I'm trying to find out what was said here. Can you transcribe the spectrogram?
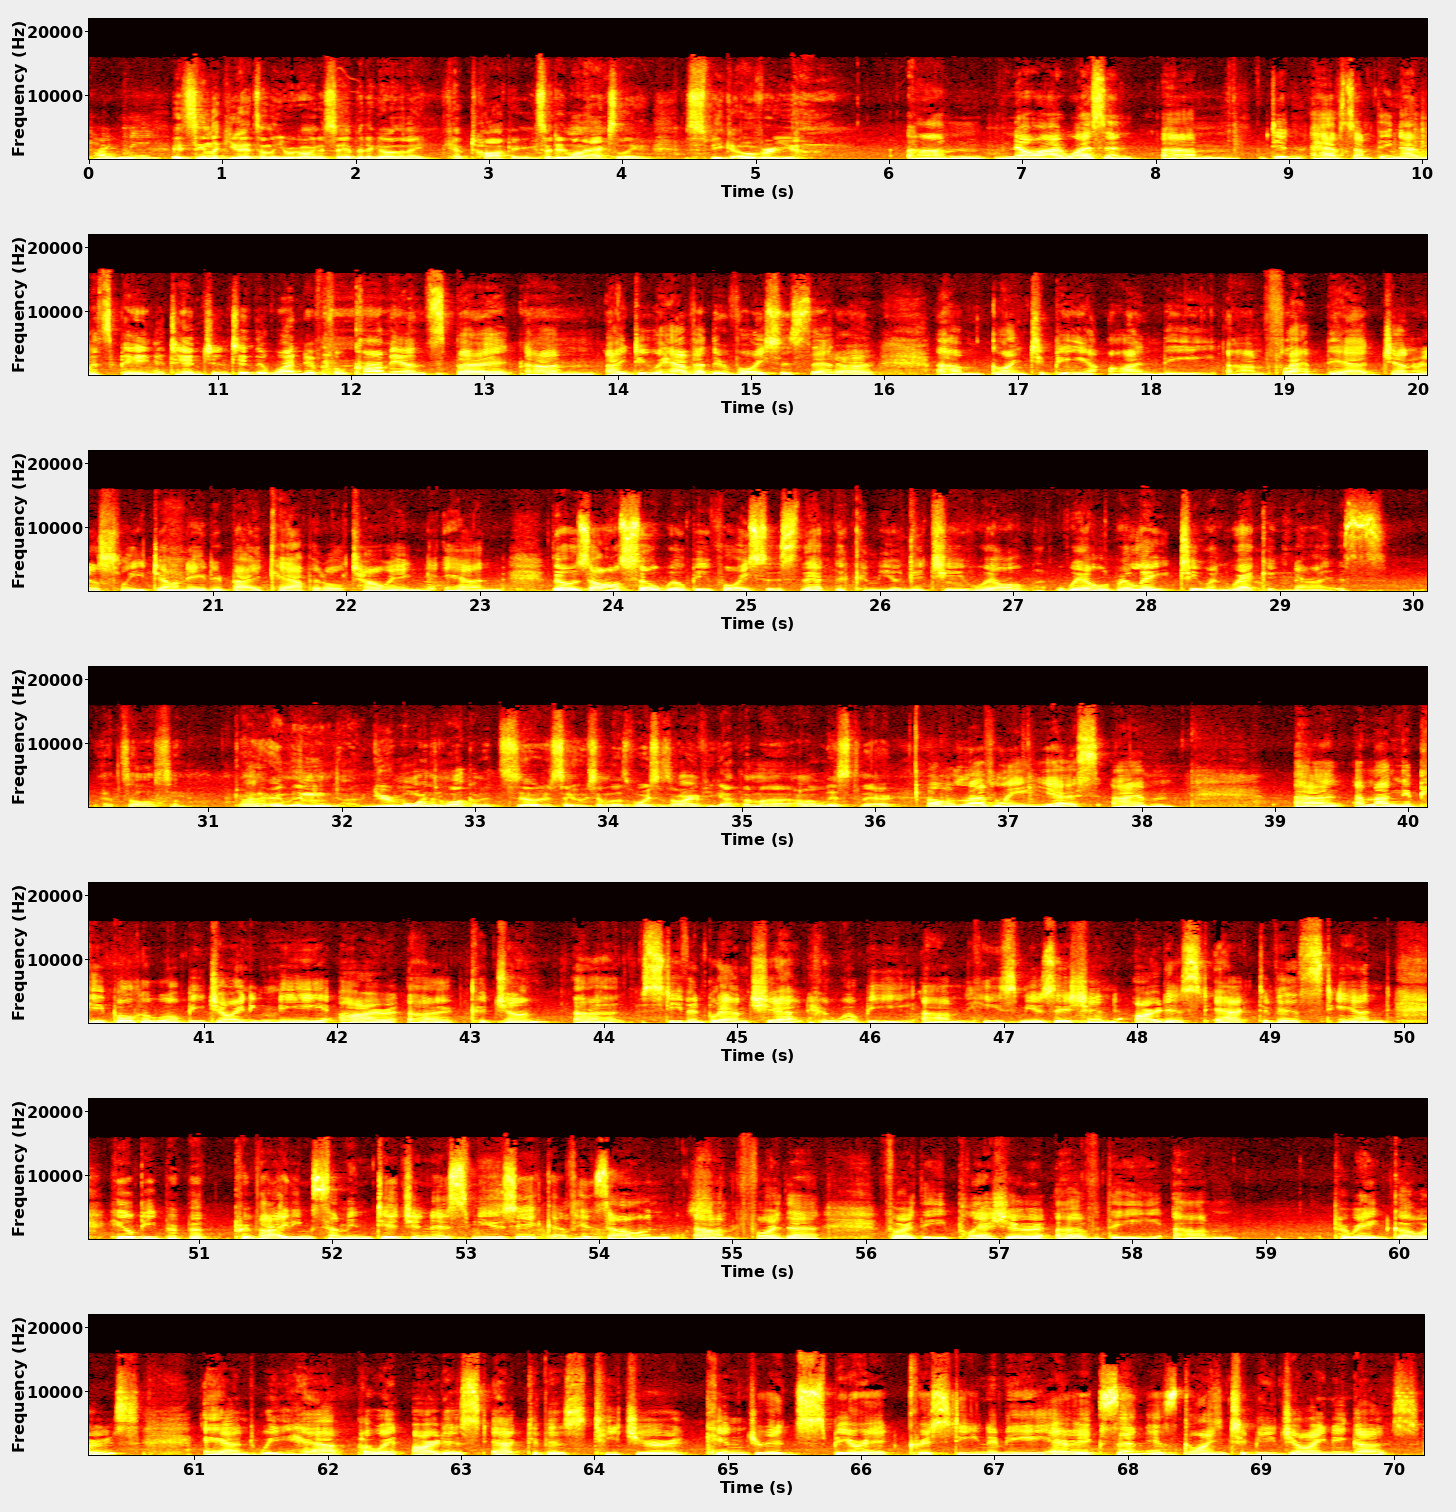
Pardon me? It seemed like you had something you were going to say a bit ago, and then I kept talking, so I didn't want to accidentally speak over you. Um, no, I wasn't. Um, didn't have something. I was paying attention to the wonderful comments, but um, I do have other voices that are um, going to be on the um, flatbed, generously donated by Capital Towing, and those also will be voices that the community will will relate to and recognize. That's awesome. God, I I mean, you're more than welcome to, so to say who some of those voices are if you got them uh, on a list there. Oh, lovely. Yes. Um, uh, among the people who will be joining me are uh, Kajung, uh, Stephen Blanchette, who will be, um, he's musician, artist, activist, and he'll be pro- providing some indigenous music of his own um, for the for the pleasure of the um, parade goers. And we have poet, artist, activist, teacher, kindred spirit, Christina Me Erickson is going to be joining us.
